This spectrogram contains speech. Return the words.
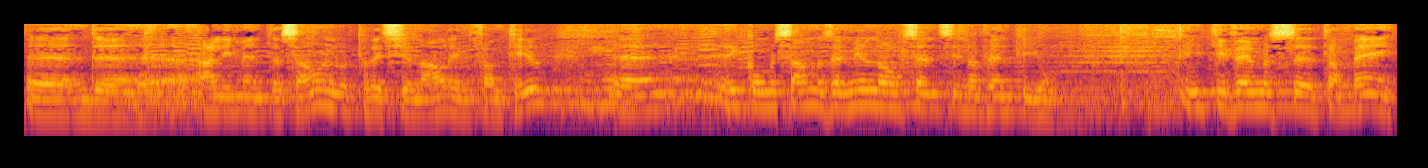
eh, de alimentação nutricional infantil uhum. eh, e começamos em 1991. E tivemos eh, também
